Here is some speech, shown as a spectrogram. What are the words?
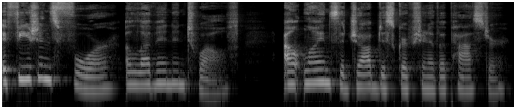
Ephesians 4 11 and 12 outlines the job description of a pastor.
